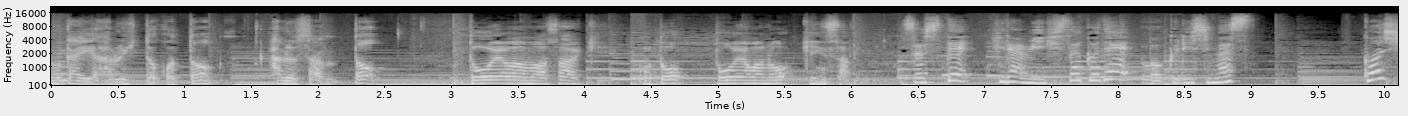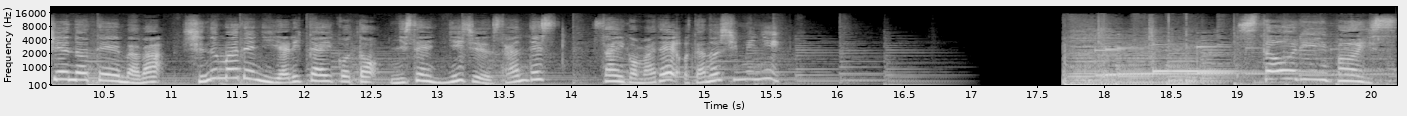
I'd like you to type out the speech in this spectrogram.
向井春人こと春さんと遠山正明こと遠山の金さんそして平見久子でお送りします。今週のテーマは死ぬまでにやりたいこと2023です。最後までお楽しみに。ストーリーボイス。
